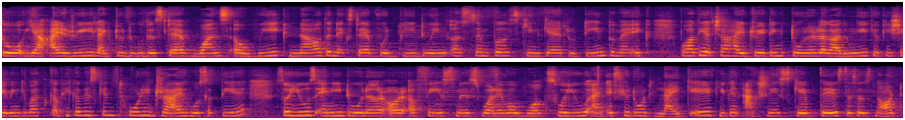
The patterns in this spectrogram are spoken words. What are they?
तो yeah I really like to do the step once a week now the next step would be doing a simple skin care routine तो मैं एक बहुत ही अच्छा हाइड्रेटिंग टोनर लगा दूँगी क्योंकि शेविंग के बाद कभी कभी स्किन थोड़ी ड्राई हो सकती है. सो यूज़ एनी टोनर और a face mist whatever work for you and if you don't like it you can actually skip this this is not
